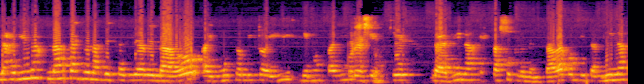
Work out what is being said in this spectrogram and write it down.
Las harinas blancas yo las dejaría de lado, hay mucho mito ahí, y en un país en que la harina está suplementada con vitaminas,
